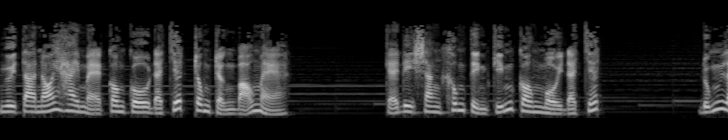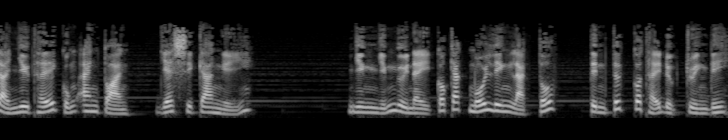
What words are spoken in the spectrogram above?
Người ta nói hai mẹ con cô đã chết trong trận bảo mẹ. Kẻ đi săn không tìm kiếm con mồi đã chết. Đúng là như thế cũng an toàn, Jessica nghĩ. Nhưng những người này có các mối liên lạc tốt, tin tức có thể được truyền đi.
